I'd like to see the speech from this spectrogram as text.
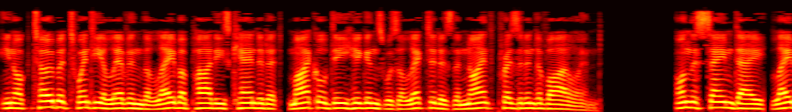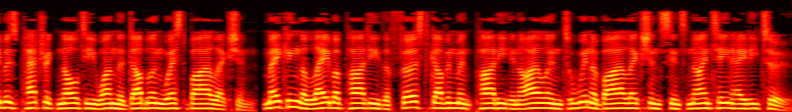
In October 2011 the Labour Party's candidate, Michael D. Higgins was elected as the ninth President of Ireland. On the same day, Labour's Patrick Nulty won the Dublin West by-election, making the Labour Party the first government party in Ireland to win a by-election since 1982.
